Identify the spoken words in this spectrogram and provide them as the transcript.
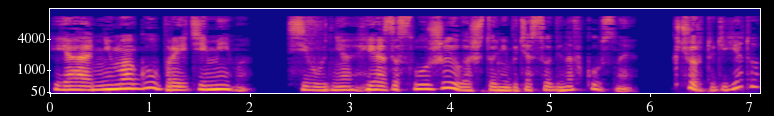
Я не могу пройти мимо. Сегодня я заслужила что-нибудь особенно вкусное. К черту диету,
